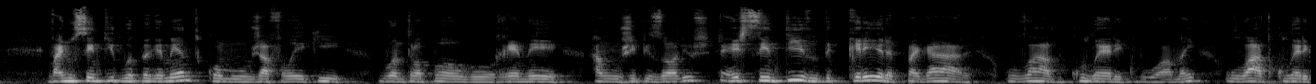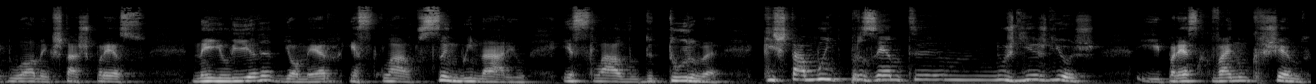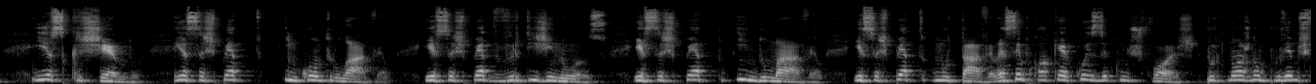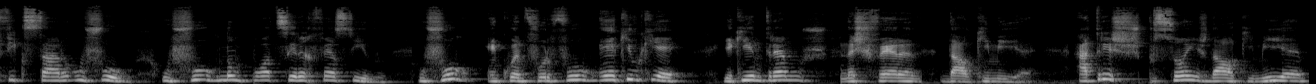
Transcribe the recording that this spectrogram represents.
Vai no sentido do apagamento, como já falei aqui do antropólogo René há uns episódios, este sentido de querer apagar o lado colérico do homem, o lado colérico do homem que está expresso na Ilíada de Homero, esse lado sanguinário, esse lado de turba, que está muito presente hum, nos dias de hoje. E parece que vai num crescendo. E esse crescendo, esse aspecto incontrolável, esse aspecto vertiginoso, esse aspecto indomável, esse aspecto mutável. É sempre qualquer coisa que nos foge, porque nós não podemos fixar o fogo. O fogo não pode ser arrefecido. O fogo, enquanto for fogo, é aquilo que é. E aqui entramos na esfera da alquimia. Há três expressões da alquimia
